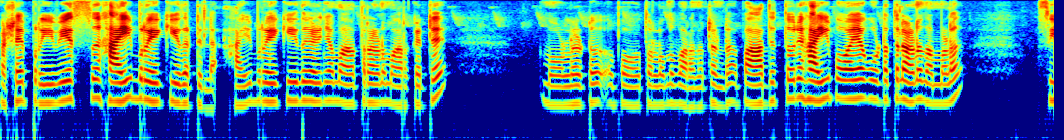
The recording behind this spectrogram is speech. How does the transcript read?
പക്ഷേ പ്രീവിയസ് ഹൈ ബ്രേക്ക് ചെയ്തിട്ടില്ല. ഹൈ ബ്രേക്ക് ചെയ്ത് കഴിഞ്ഞാൽ മാത്രമാണ് മാർക്കറ്റ് മുകളിലോട്ട് പോകത്തുള്ളൂ എന്ന് പറഞ്ഞിട്ടുണ്ട്. അപ്പോൾ ആദ്യത്തെ ഒരു ഹൈ പോയ കൂട്ടത്തിലാണ് നമ്മൾ സി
